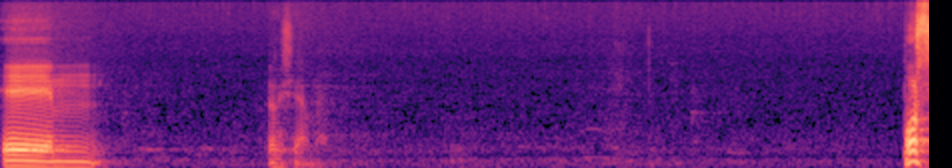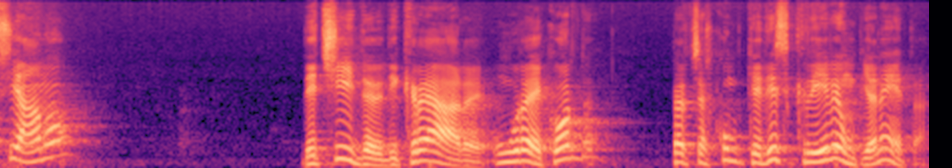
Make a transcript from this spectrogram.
Ehm, dove siamo? possiamo decidere di creare un record che descrive un pianeta.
